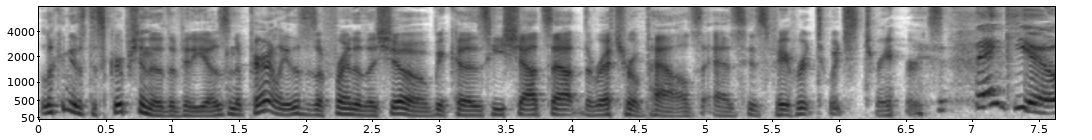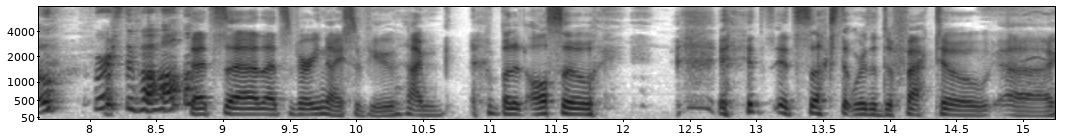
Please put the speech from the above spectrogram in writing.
Look at his description of the videos, and apparently this is a friend of the show because he shouts out the Retro Pals as his favorite Twitch streamers. Thank you. First of all. That's uh, that's very nice of you. I'm, but it also it, it sucks that we're the de facto uh,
